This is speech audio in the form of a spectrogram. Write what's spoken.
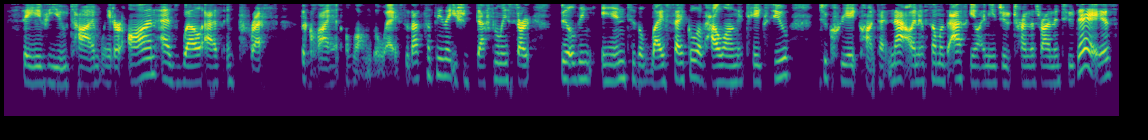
save you time later on, as well as impress the client along the way. So that's something that you should definitely start building into the life cycle of how long it takes you to create content now. And if someone's asking you, I need you to turn this around in two days,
